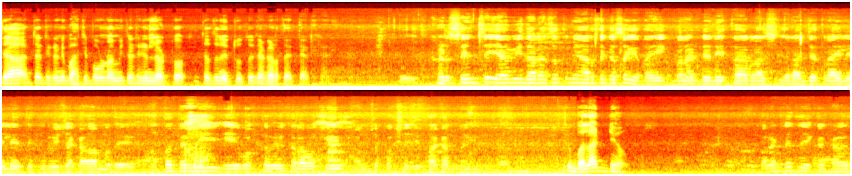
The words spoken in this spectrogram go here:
त्या त्या ठिकाणी भाजप म्हणून आम्ही त्या ठिकाणी लढतो. त्याचं नेतृत्व त्या करतायत त्या ठिकाणी. खडसेंच्या या विधानाचा तुम्ही अर्थ कसा घेता? एक बलाढ्य नेता राज राज्यात राहिलेले ते पूर्वीच्या काळामध्ये. आता त्यांनी हे वक्तव्य करावं की आमच्या पक्षाची ताकद नाही? ते बलाढ्य. बलाढ्यच एका काळात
